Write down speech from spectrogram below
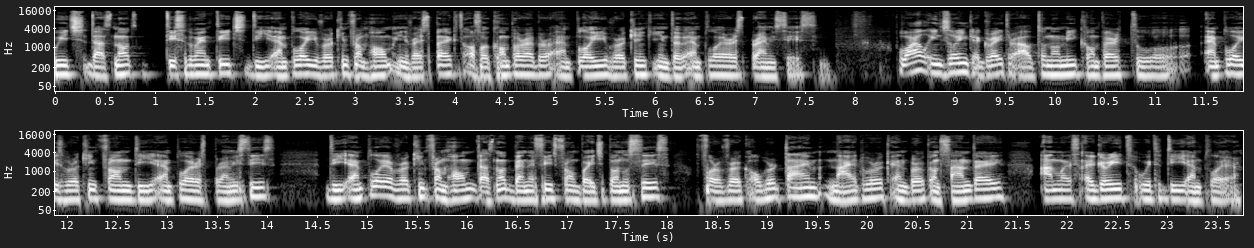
which does not disadvantage the employee working from home in respect of a comparable employee working in the employer's premises while enjoying a greater autonomy compared to employees working from the employer's premises, the employer working from home does not benefit from wage bonuses for work overtime, night work, and work on Sunday unless agreed with the employer.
